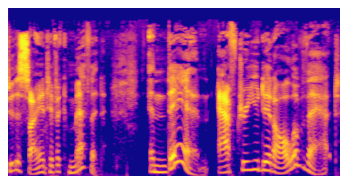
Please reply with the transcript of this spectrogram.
to the scientific method. And then after you did all of that,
